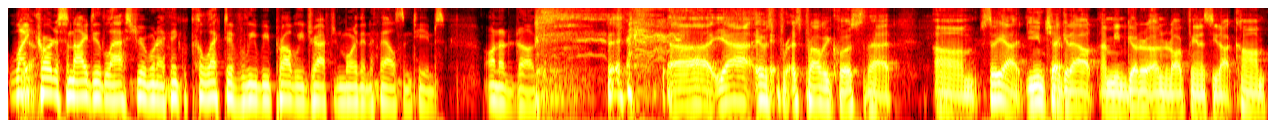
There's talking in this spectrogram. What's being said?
like Yeah. Curtis and I did last year when I think collectively we probably drafted more than a thousand teams on underdog. Uh, yeah, it was it's probably close to that. Um, so yeah, you can check it out. I mean, go to underdogfantasy.com,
